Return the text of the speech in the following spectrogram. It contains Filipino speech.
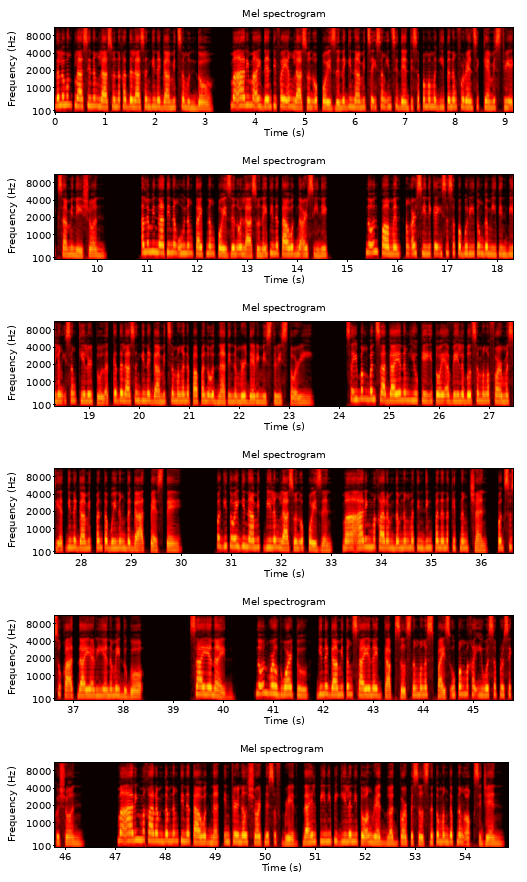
Dalawang klase ng lason na kadalasan ginagamit sa mundo. Maari ma-identify ang lason o poison na ginamit sa isang insidente sa pamamagitan ng forensic chemistry examination. Alamin natin ang unang type ng poison o lason na itinatawag na arsenic. Noon pa man, ang arsenic ay isa sa paboritong gamitin bilang isang killer tool at kadalasan ginagamit sa mga napapanood natin na murdery mystery story. Sa ibang bansa gaya ng UK ito ay available sa mga pharmacy at ginagamit pantaboy ng daga at peste. Pag ito ay ginamit bilang lason o poison, maaaring makaramdam ng matinding pananakit ng tiyan, pagsusuka at diarrhea na may dugo. Cyanide Noon World War II, ginagamit ang cyanide capsules ng mga spies upang makaiwas sa prosekusyon. Maaring makaramdam ng tinatawag na internal shortness of breath dahil pinipigilan nito ang red blood corpuscles na tumanggap ng oxygen.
